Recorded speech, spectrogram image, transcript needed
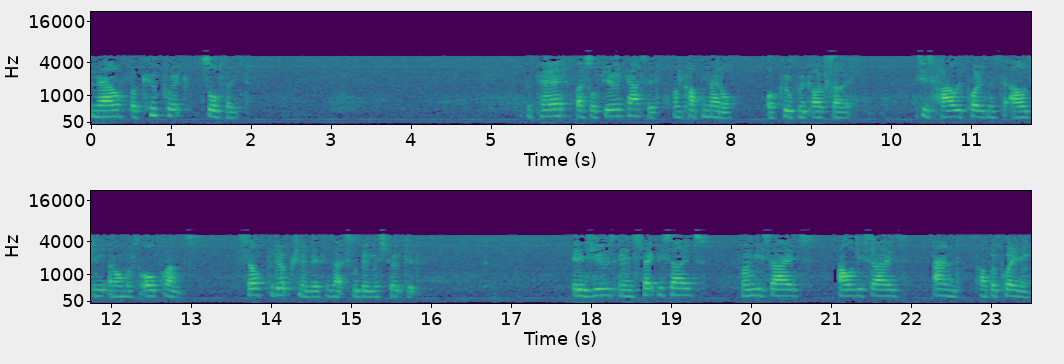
Now for cupric sulfate. Prepared by sulfuric acid on copper metal or cupric oxide. This is highly poisonous to algae and almost all plants. Self-production of this has actually been restricted. It is used in insecticides, fungicides, algicides, and copper plating.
